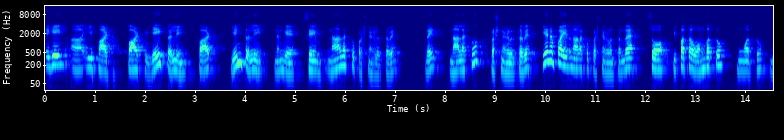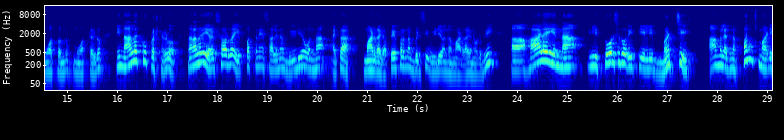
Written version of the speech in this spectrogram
ಎಗೈನ್ ಈ ಪಾರ್ಟ್ ಪಾರ್ಟ್ ಏಯ್ಟಲ್ಲಿ ಪಾರ್ಟ್ ಎಂಟರಲ್ಲಿ ನಮಗೆ ಸೇಮ್ ನಾಲ್ಕು ಪ್ರಶ್ನೆಗಳಿರ್ತವೆ ರೈಟ್ ನಾಲ್ಕು ಪ್ರಶ್ನೆಗಳಿರ್ತವೆ. ಏನಪ್ಪ ಇದು ನಾಲ್ಕು ಪ್ರಶ್ನೆಗಳು ಅಂತಂದರೆ ಸೊ ಇಪ್ಪತ್ತ ಒಂಬತ್ತು ಮೂವತ್ತು, ಮೂವತ್ತೊಂದು, ಮೂವತ್ತೆರಡು ಈ ನಾಲ್ಕು ಪ್ರಶ್ನೆಗಳು ನಾನು ಆಲ್ರೆಡಿ ಎರಡು ಸಾವಿರದ ಇಪ್ಪತ್ತನೇ ಸಾಲಿನ ವಿಡಿಯೋವನ್ನು ಆಯಿತಾ ಮಾಡಿದಾಗ, ಪೇಪರನ್ನು ಬಿಡಿಸಿ ವಿಡಿಯೋವನ್ನು ಮಾಡಿದಾಗ ನೋಡಿದ್ವಿ. ಹಾಳೆಯನ್ನು ಇಲ್ಲಿ ತೋರಿಸಿರೋ ರೀತಿಯಲ್ಲಿ ಮಡಚಿ ಆಮೇಲೆ ಅದನ್ನು ಪಂಚ್ ಮಾಡಿ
